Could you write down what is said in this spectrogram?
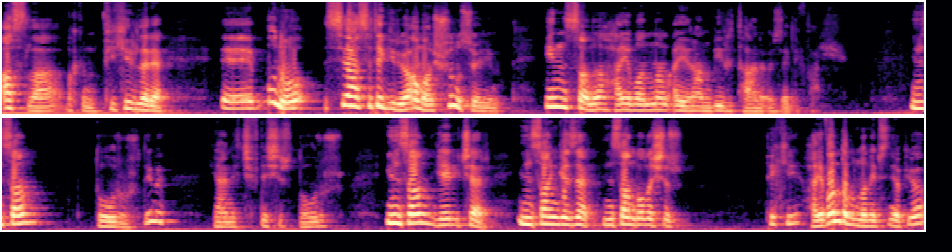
asla bakın fikirlere e, bunu siyasete giriyor ama şunu söyleyeyim. İnsanı hayvandan ayıran bir tane özellik var. İnsan doğurur değil mi? Yani çiftleşir, doğurur. İnsan yer içer, insan gezer, insan dolaşır. Peki hayvan da bunların hepsini yapıyor.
